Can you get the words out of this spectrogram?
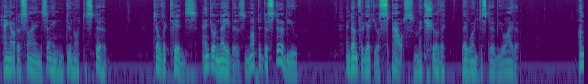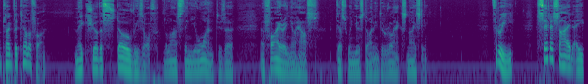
Hang out a sign saying, Do not disturb. Tell the kids and your neighbors not to disturb you. And don't forget your spouse. Make sure that they won't disturb you either. Unplug the telephone. Make sure the stove is off. The last thing you want is a, a fire in your house just when you're starting to relax nicely. Three, Set aside a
